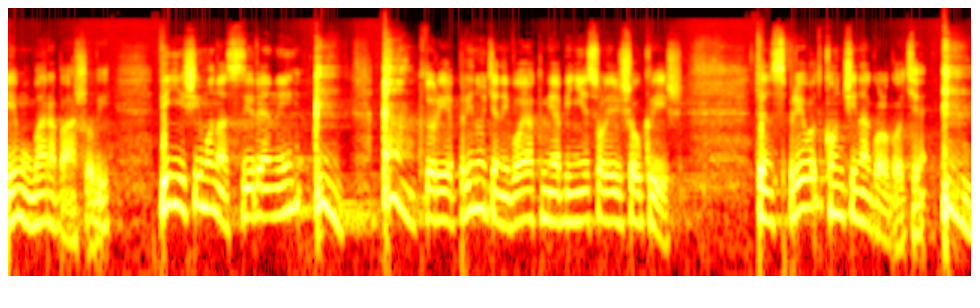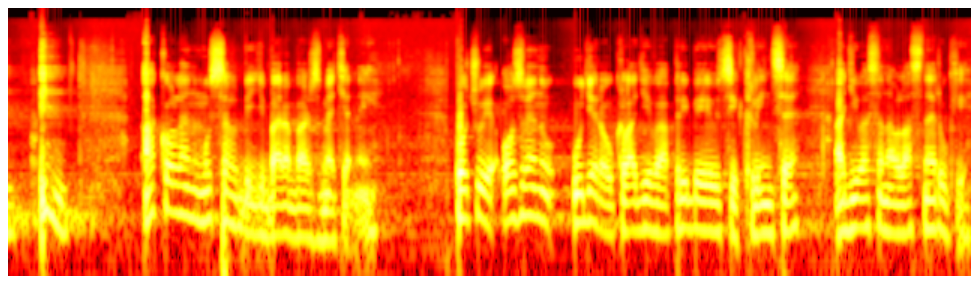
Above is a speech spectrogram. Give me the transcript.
jemu Barabášovi. Vidí Šimona z Sireny, ktorý je prinútený vojakmi, aby niesol Ježišov kríž. Ten sprievod končí na Golgote. Ako len musel byť Barabáš zmetený. Počuje ozvenu úderov kladiva, pribijujúci klince a díva sa na vlastné ruky.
